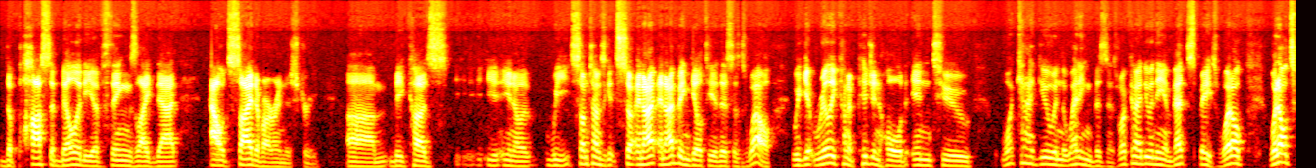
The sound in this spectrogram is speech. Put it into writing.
the possibility of things like that outside of our industry um, because you, you, know we sometimes get so and I and I've been guilty of this as well. We get really kind of pigeonholed into what can I do in the wedding business? What can I do in the event space? What else? What else?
